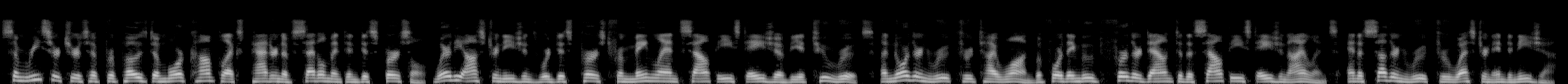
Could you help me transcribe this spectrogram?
Some researchers have proposed a more complex pattern of settlement and dispersal, where the Austronesians were dispersed from mainland Southeast Asia via two routes, a northern route through Taiwan before they moved further down to the Southeast Asian islands, and a southern route through western Indonesia.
